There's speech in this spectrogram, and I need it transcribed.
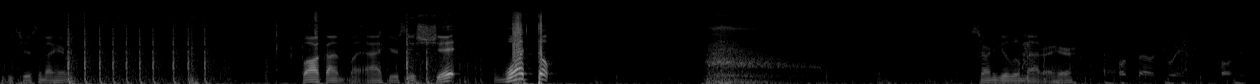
Did he seriously not hear me? Fuck, I'm, my accuracy is shit. What the? starting to get a little mad right here. Hostile UAV spotted.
